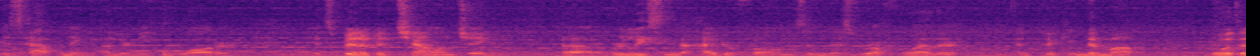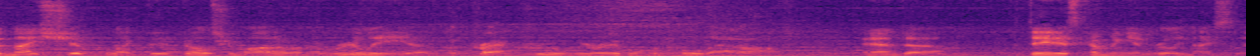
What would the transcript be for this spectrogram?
is happening underneath the water. It's been a bit challenging uh, releasing the hydrophones in this rough weather and picking them up. But with a nice ship like the Bell Shimada and a really uh, a crack crew, we were able to pull that off and um, the data is coming in really nicely.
